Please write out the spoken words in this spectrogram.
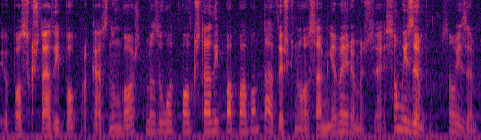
Eu posso gostar de hip hop, por acaso não gosto, mas o outro pode gostar de hip hop à vontade, desde que não ouça à minha beira. Mas é só um exemplo, só um exemplo.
